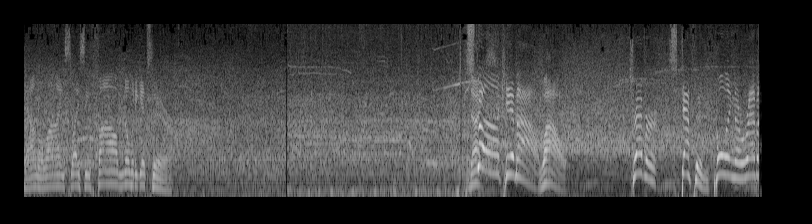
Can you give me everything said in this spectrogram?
Down the line, slicing foul. Nobody gets there. Struck him out. Wow. Trevor Stephan pulling the rabbit.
